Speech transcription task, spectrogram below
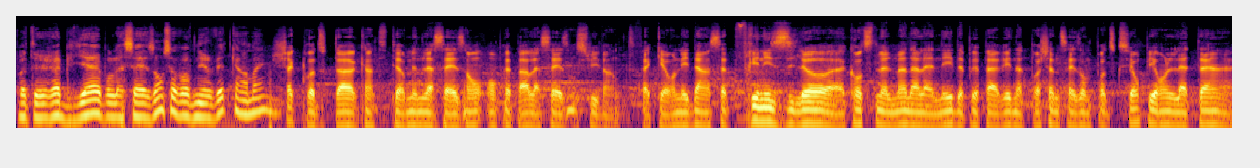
votre érablière pour la saison, ça va venir vite quand même? Chaque producteur, quand il termine la saison, on prépare la saison suivante. Fait qu'on est dans cette frénésie-là euh, continuellement dans l'année de préparer notre prochaine saison de production, puis on l'attend,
